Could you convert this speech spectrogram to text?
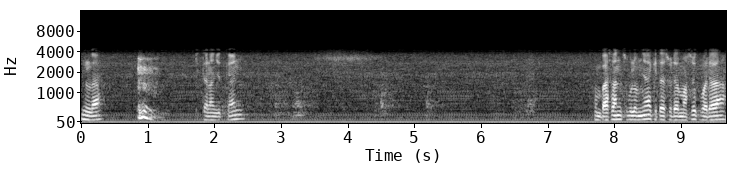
Bismillah. Kita lanjutkan. Pembahasan sebelumnya kita sudah masuk pada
